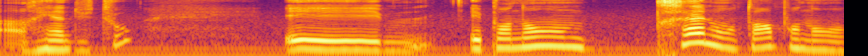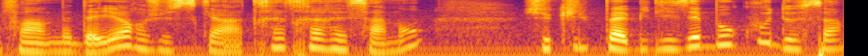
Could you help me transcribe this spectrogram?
rien du tout. Et, et pendant très longtemps, pendant enfin d'ailleurs jusqu'à très très récemment, je culpabilisais beaucoup de ça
